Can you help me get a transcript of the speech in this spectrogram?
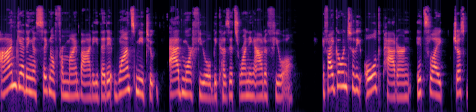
I'm getting a signal from my body that it wants me to add more fuel because it's running out of fuel, if I go into the old pattern, it's like just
